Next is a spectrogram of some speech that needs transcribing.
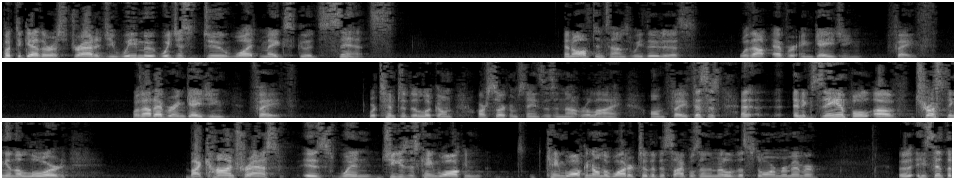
put together a strategy. We move, we just do what makes good sense. And oftentimes we do this without ever engaging faith. Without ever engaging faith. We're tempted to look on our circumstances and not rely on faith. This is a, an example of trusting in the Lord by contrast is when Jesus came walking, came walking on the water to the disciples in the middle of the storm, remember? He sent the,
